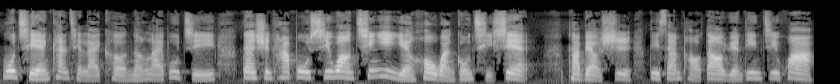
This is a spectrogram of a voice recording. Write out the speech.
目前看起来可能来不及，但是他不希望轻易延后完工期限。他表示，第三跑道原定计划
